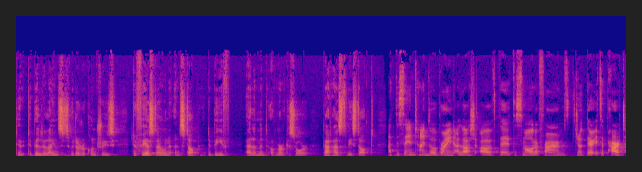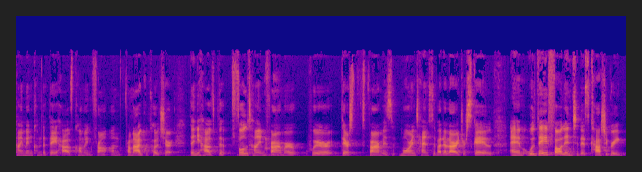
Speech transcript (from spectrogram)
to, to build alliances with other countries to face down and stop the beef element of Mercosur. That has to be stopped. At the same time, though, Brian, a lot of the, the smaller farms, you know, there it's a part-time income that they have coming from on, from agriculture. Then you have the full-time farmer where their farm is more intensive at a larger scale. Um, will they fall into this category,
